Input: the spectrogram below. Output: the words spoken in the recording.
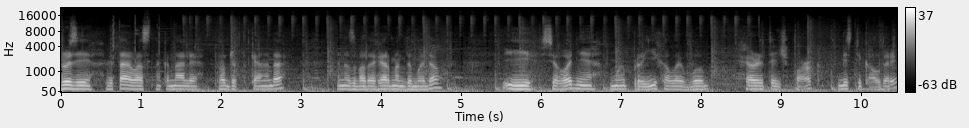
Друзі, вітаю вас на каналі Project Canada. Мене звати Герман Демидов. І сьогодні ми приїхали в Heritage Park в місті Калгарі.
